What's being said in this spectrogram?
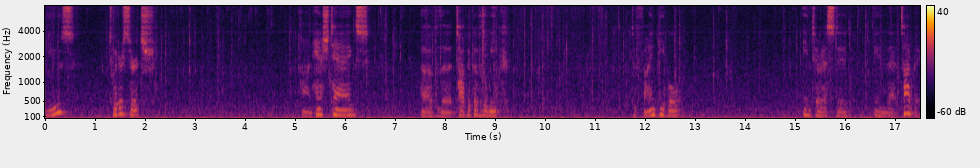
Use Twitter search on hashtags of the topic of the week to find people interested in that topic.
